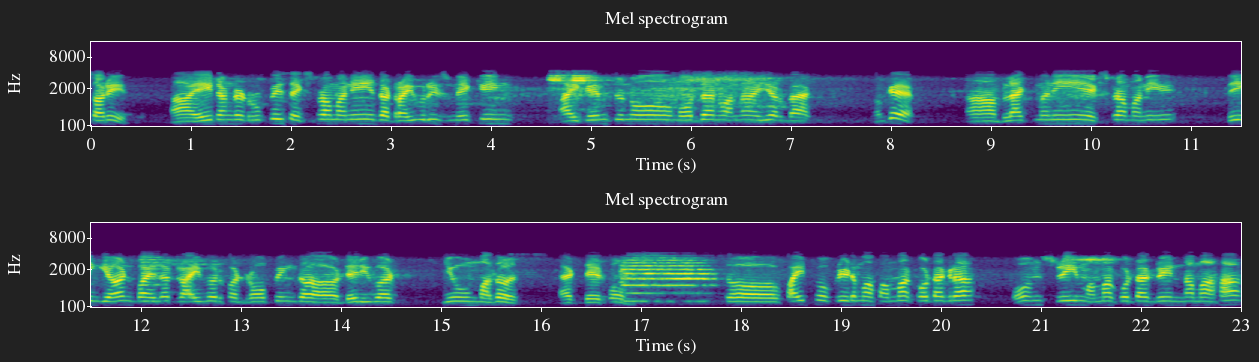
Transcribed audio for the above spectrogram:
sorry uh, 800 rupees extra money the driver is making i came to know more than one year back okay uh, black money extra money being earned by the driver for dropping the delivered new mothers at their home so fight for freedom of Amma Kotagra. Om Shri Amma Kotagra Namaha.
